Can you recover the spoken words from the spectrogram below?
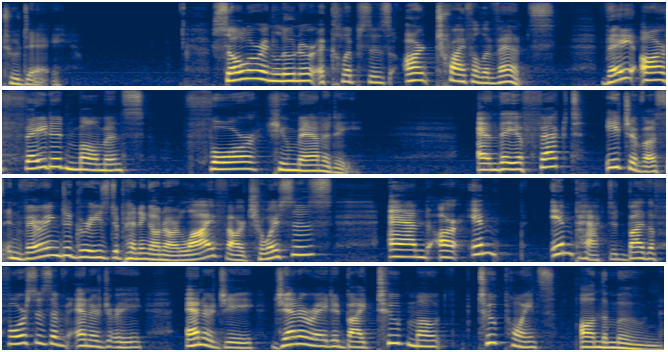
today. Solar and lunar eclipses aren't trifle events, they are fated moments for humanity. And they affect each of us in varying degrees depending on our life, our choices, and our Im- impacted by the forces of energy energy generated by two, mo- two points on the moon.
